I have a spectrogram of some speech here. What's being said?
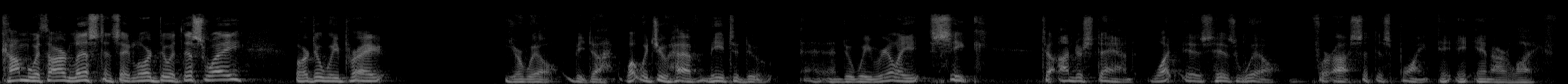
come with our list and say, Lord, do it this way? Or do we pray, Your will be done? What would you have me to do? And do we really seek to understand what is His will for us at this point in our life?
